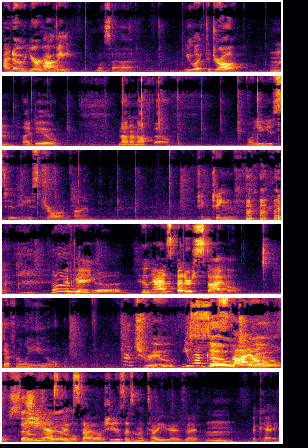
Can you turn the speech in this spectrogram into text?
I know your hobby. What's that? You like to draw. Hmm, I do. Not enough though. Well, you used to. You used to draw all the time. Ching ching. Oh Okay. Who has better style? Definitely you. Not true. You have good style. true. So she has good style. She just doesn't want to tell you guys that. Hmm. Okay.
